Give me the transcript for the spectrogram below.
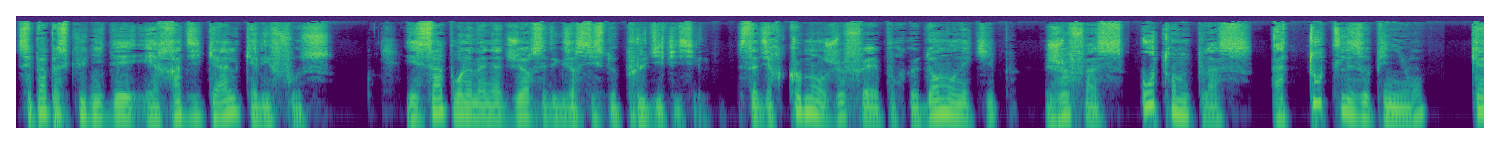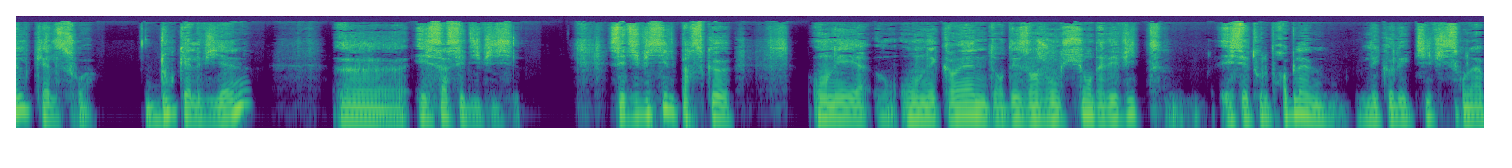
c'est pas parce qu'une idée est radicale qu'elle est fausse. Et ça, pour le manager, c'est l'exercice le plus difficile. C'est-à-dire comment je fais pour que dans mon équipe, je fasse autant de place à toutes les opinions, quelles qu'elles soient, d'où qu'elles viennent. Euh, et ça, c'est difficile. C'est difficile parce que on est, on est quand même dans des injonctions d'aller vite. Et c'est tout le problème. Les collectifs, ils sont là,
